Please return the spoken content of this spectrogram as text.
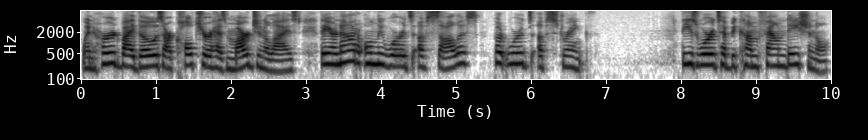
When heard by those our culture has marginalized, they are not only words of solace, but words of strength. These words have become foundational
